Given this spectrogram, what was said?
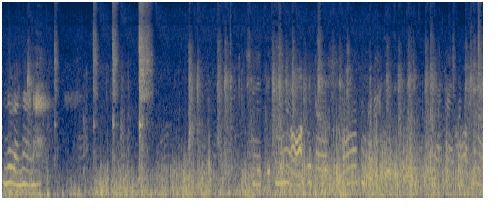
nước là nè đây thì cũng nó cô tao có không có nát gì gì nhà này con tao cái là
